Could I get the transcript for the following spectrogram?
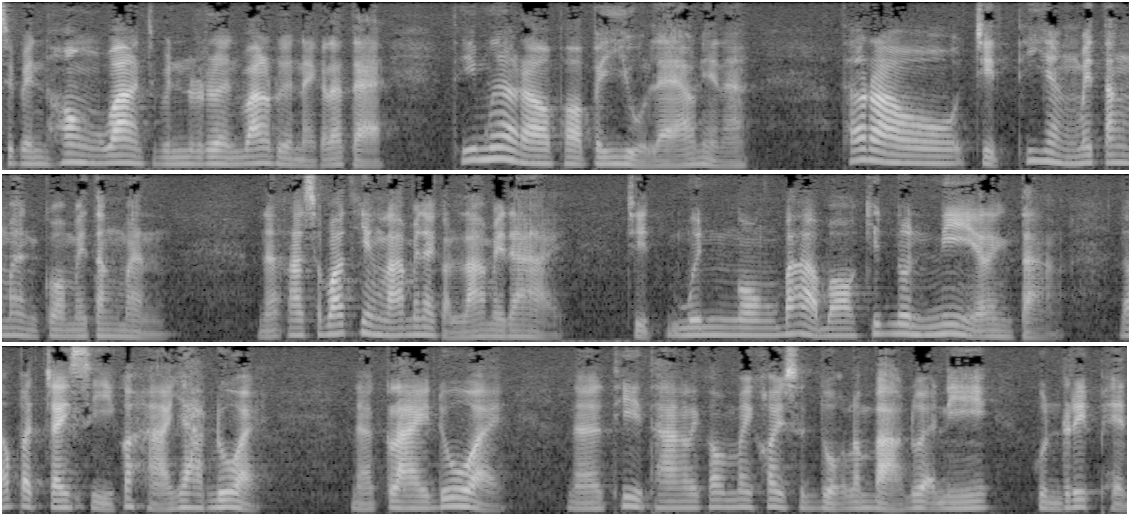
จะเป็นห้องว่าง จะเป็นเรือนว่างเรือนไหนก็แล้วแต่ ที่เมื่อเราพอไปอยู่แล้วเนี่ยนะ ถ้าเราจิตที่ยังไม่ตั้งมั่นก็ไม่ตั้งมั่นนะอาสวะที่ยังละไม่ได้ก็ละไม่ได้ จิตมึนงงบ้าบอคิดนู่นนี่อะไรต่างๆ แล้วปัจจัยสี่ก็หายากด้วย นะไกลด้วยนะที่ทางอะไรก็ไม่ค่อยสะดวกลำบากด้วยอันนี้ คุณรีบเพ่น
